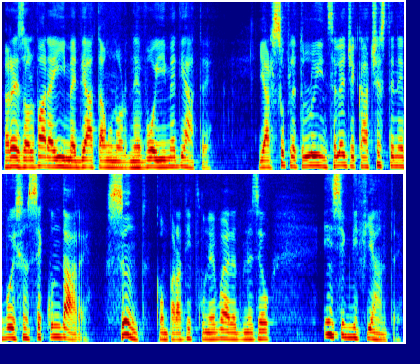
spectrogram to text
rezolvarea imediată a unor nevoi imediate, iar sufletul lui înțelege că aceste nevoi sunt secundare, sunt, comparativ cu nevoia de Dumnezeu, insignifiante.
